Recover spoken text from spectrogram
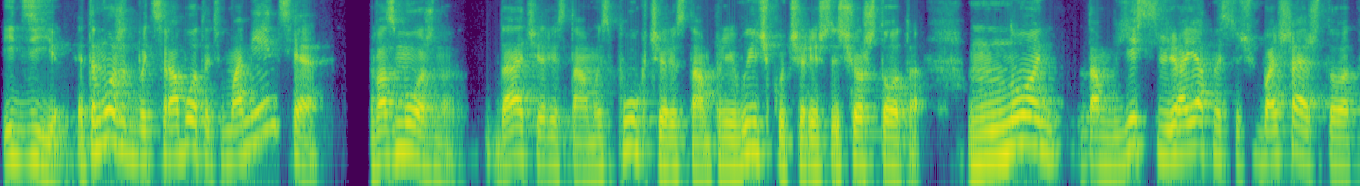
иди. Это может быть сработать в моменте, Возможно, да, через там испуг, через там привычку, через еще что-то. Но там есть вероятность очень большая, что,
